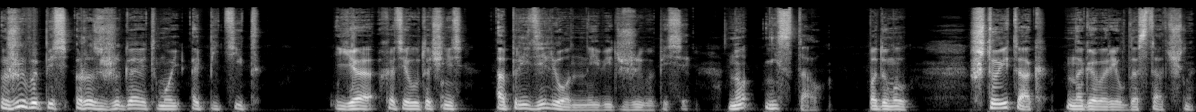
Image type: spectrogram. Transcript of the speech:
Живопись разжигает мой аппетит. Я хотел уточнить определенный вид живописи, но не стал. Подумал, что и так наговорил достаточно.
